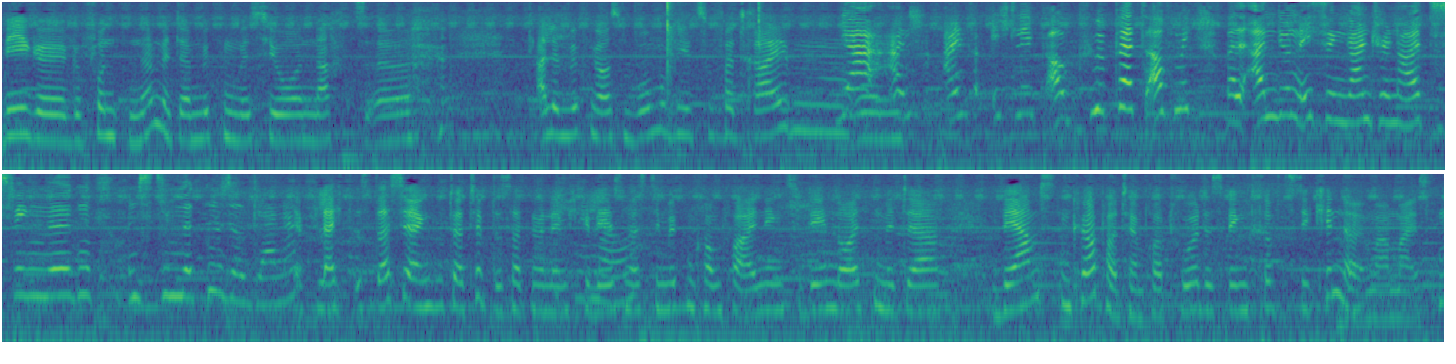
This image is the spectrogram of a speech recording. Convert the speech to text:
Wege gefunden ne? mit der Mückenmission, nachts äh, alle Mücken aus dem Wohnmobil zu vertreiben. Ja, ein, einfach, ich lege auch Kühlpads auf mich, weil Andi und ich sind ganz schön heiß, deswegen mögen uns die Mücken so gerne. Ja, vielleicht ist das ja ein guter Tipp. Das hatten wir nämlich gelesen, dass die Mücken kommen vor allen Dingen zu den Leuten mit der wärmsten Körpertemperatur. Deswegen trifft es die Kinder immer am meisten.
